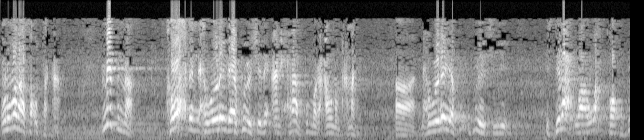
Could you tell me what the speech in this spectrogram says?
culummadaasa u taqaan. Midna kooxda naxwooleydaa ku heshiiday aan icraab ku magacawno macnaha. Naxwooleyda ku heshiiye istilaax waa wax koox ku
